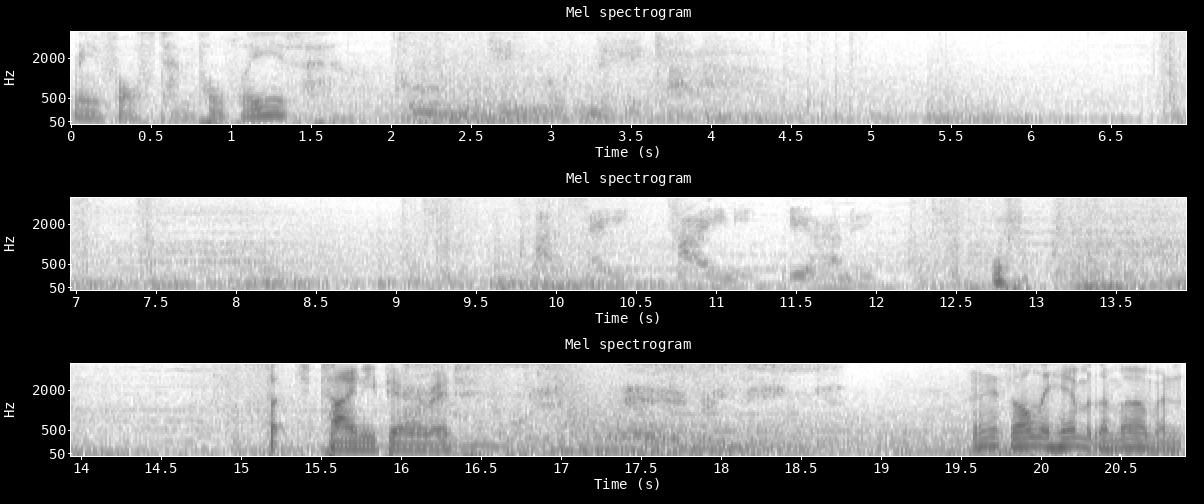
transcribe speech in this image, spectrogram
Reinforced temple, please. King of Such a tiny pyramid. Such a tiny pyramid. And it's only him at the moment.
